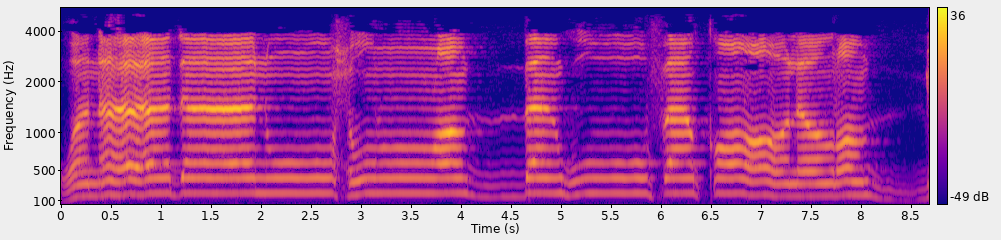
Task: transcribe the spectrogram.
ونادى نوح ربه فقال رب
